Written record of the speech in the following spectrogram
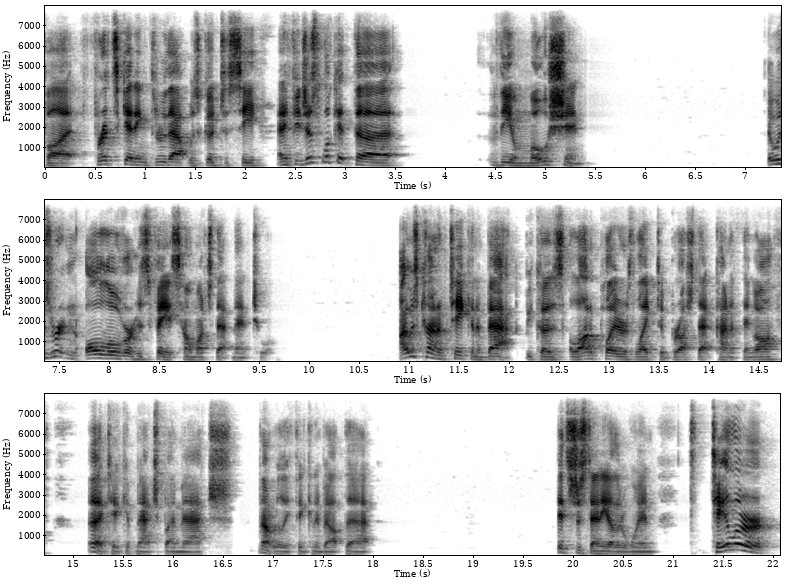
But Fritz getting through that was good to see. And if you just look at the the emotion, it was written all over his face how much that meant to him. I was kind of taken aback because a lot of players like to brush that kind of thing off. Eh, I take it match by match. Not really thinking about that. It's just any other win. Taylor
